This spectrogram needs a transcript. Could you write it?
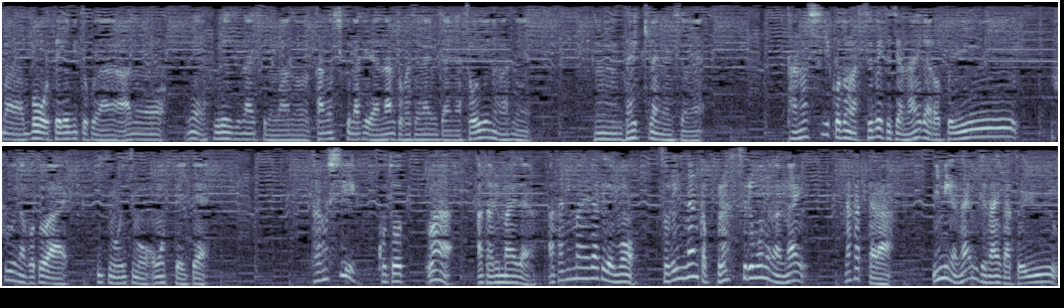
まあ、某テレビ局が、あの、ね、フレーズないですけども、あの、楽しくなければなんとかじゃないみたいな、そういうのがね、うん、大嫌いなんですよね。楽しいことが全てじゃないだろうという風なことはいつもいつも思っていて、楽しいことは当たり前だよ。当たり前だけども、それになんかプラスするものがない、なかったら意味がないんじゃないかという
